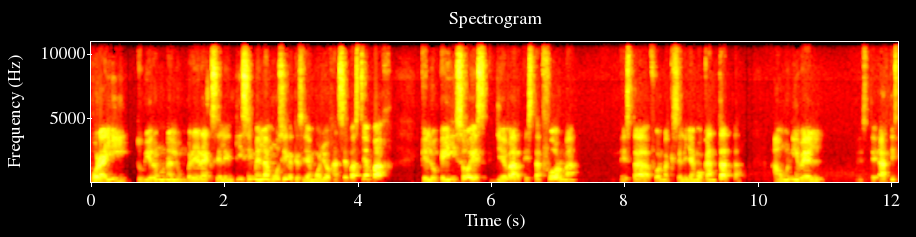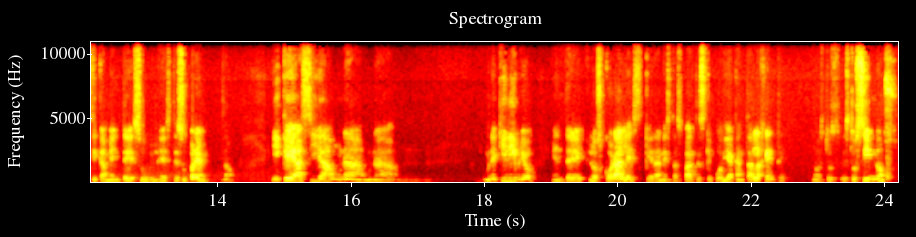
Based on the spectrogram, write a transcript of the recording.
Por ahí tuvieron una lumbrera excelentísima en la música que se llamó Johann Sebastian Bach, que lo que hizo es llevar esta forma, esta forma que se le llamó cantata, a un nivel este, artísticamente este, supremo, ¿no? Y que hacía una, un equilibrio entre los corales, que eran estas partes que podía cantar la gente, ¿no? estos, estos himnos,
